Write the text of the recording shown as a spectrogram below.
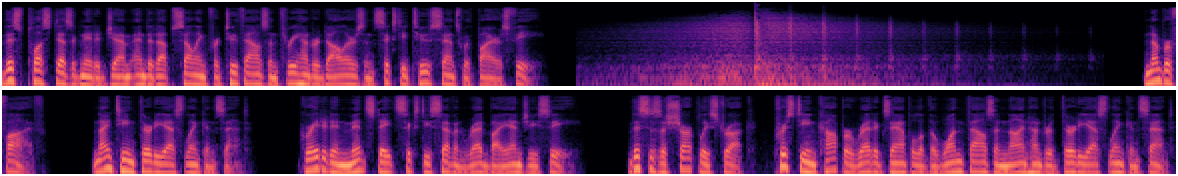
This plus designated gem ended up selling for $2,300.62 with buyer's fee. Number 5. 1930s Lincoln Cent. Graded in Mint State 67 red by NGC. This is a sharply struck, pristine copper red example of the 1930s Lincoln Cent,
